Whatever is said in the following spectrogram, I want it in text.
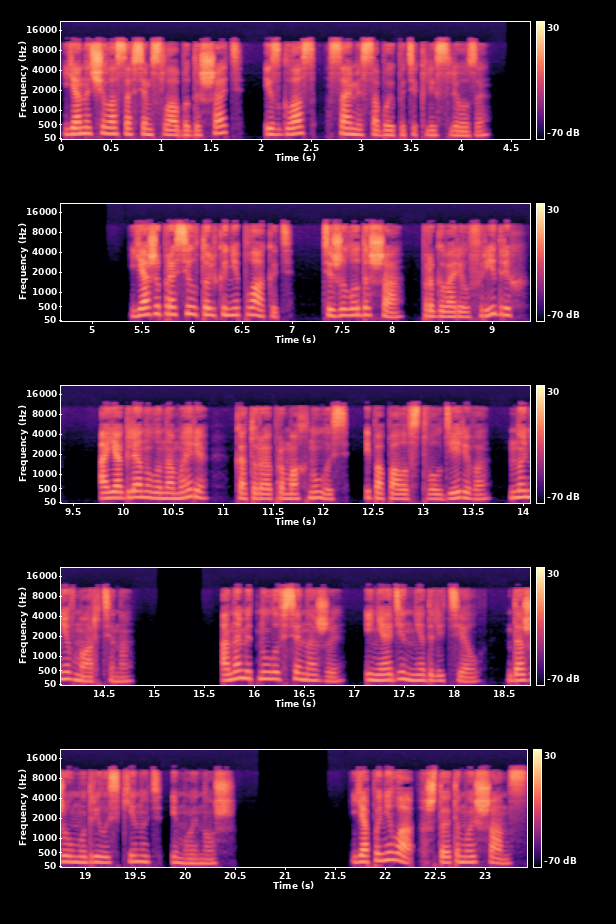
Я начала совсем слабо дышать, из глаз сами собой потекли слезы. «Я же просил только не плакать, тяжело дыша», – проговорил Фридрих, а я глянула на Мэри, которая промахнулась и попала в ствол дерева, но не в Мартина. Она метнула все ножи, и ни один не долетел, даже умудрилась кинуть и мой нож. Я поняла, что это мой шанс.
